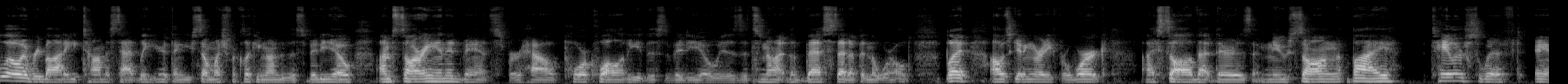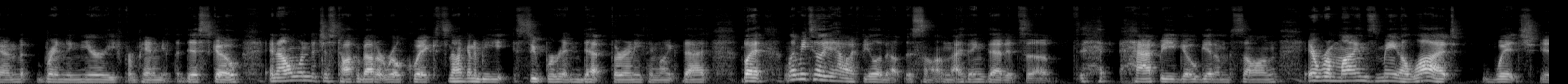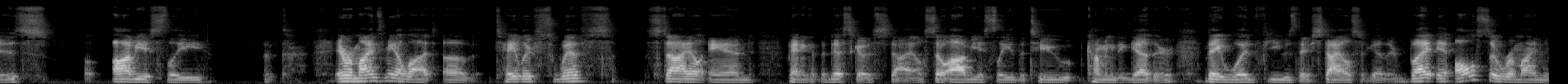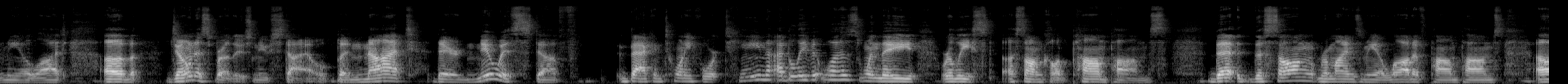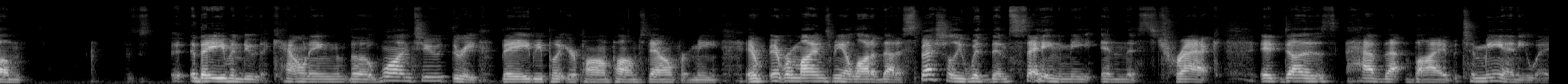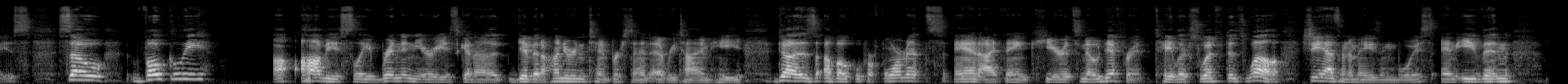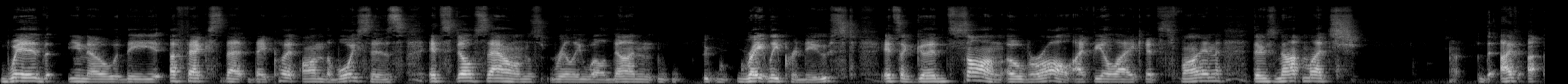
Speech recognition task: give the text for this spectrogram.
Hello everybody, Thomas Hadley here. Thank you so much for clicking onto this video. I'm sorry in advance for how poor quality this video is. It's not the best setup in the world. But I was getting ready for work. I saw that there is a new song by Taylor Swift and Brendon Urie from Panic at the Disco, and I wanted to just talk about it real quick. It's not going to be super in depth or anything like that, but let me tell you how I feel about this song. I think that it's a happy go get 'em song. It reminds me a lot, which is obviously it reminds me a lot of Taylor Swift's style and Panic at the Disco style. So obviously the two coming together, they would fuse their styles together. But it also reminded me a lot of Jonas Brothers' new style, but not their newest stuff back in 2014, I believe it was, when they released a song called Pom Poms. That the song reminds me a lot of Pom Poms. Um, they even do the counting, the one, two, three, baby, put your pom poms down for me. It, it reminds me a lot of that, especially with them saying me in this track. It does have that vibe, to me, anyways. So, vocally, obviously, Brendon Urie is gonna give it 110% every time he does a vocal performance, and I think here it's no different. Taylor Swift as well. She has an amazing voice, and even with, you know, the effects that they put on the voices, it still sounds really well done, greatly produced. It's a good song overall. I feel like it's fun. There's not much... I,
